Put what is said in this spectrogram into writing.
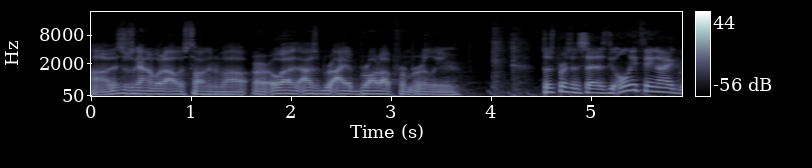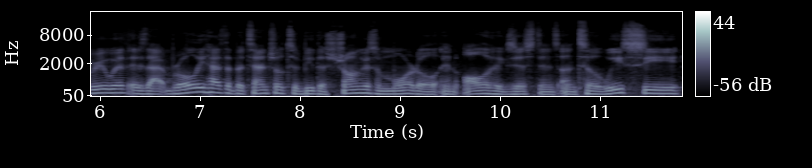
Uh, this is kind of what I was talking about, or, or I was I brought up from earlier. So this person says the only thing I agree with is that Broly has the potential to be the strongest mortal in all of existence until we see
